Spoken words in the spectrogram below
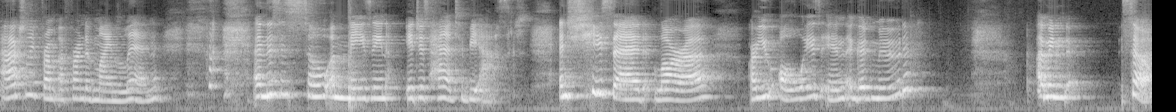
actually from a friend of mine, Lynn. and this is so amazing, it just had to be asked. And she said, Laura, are you always in a good mood? I mean, so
